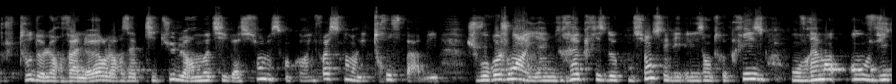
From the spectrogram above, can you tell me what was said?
plutôt de leurs valeurs, leurs aptitudes, leurs motivations, parce qu'encore une fois, sinon on ne les trouve pas. Mais je vous rejoins, il y a une vraie prise de conscience et les, les entreprises ont vraiment envie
